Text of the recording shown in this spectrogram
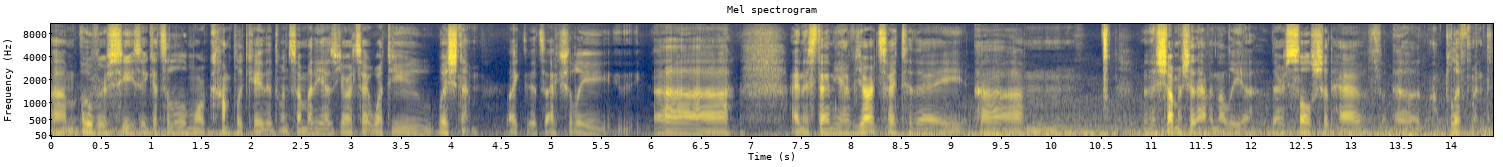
Um, overseas, it gets a little more complicated. When somebody has yahrzeit, what do you wish them? Like it's actually, uh, I understand you have yahrzeit today. Um, the neshama should have an aliyah. Their soul should have uh, upliftment.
